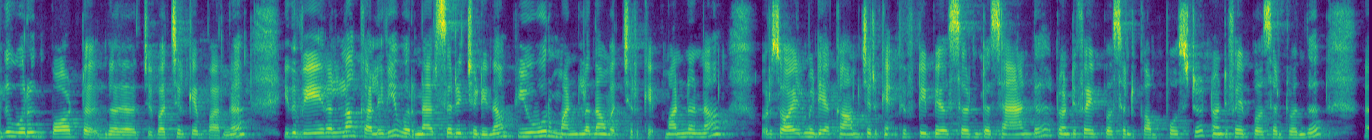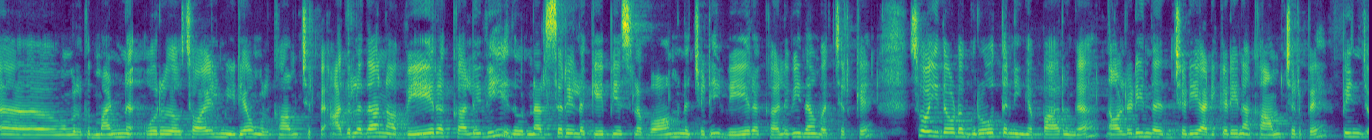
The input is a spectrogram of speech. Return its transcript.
இது ஒரு பாட்டு இந்த வச்சுருக்கேன் பாருங்கள் இது வேரெல்லாம் கழுவி ஒரு நர்சரி செடி தான் பியூர் மண்ணில் தான் வச்சுருக்கேன். மண்ணுன்னா ஒரு சாயில் மீடியா காமிச்சிருக்கேன். Fifty percent sand twenty five percent compost twenty five percent வந்து உங்களுக்கு மண் ஒரு சாயில் மீடியா உங்களுக்கு காமிச்சு வச்சுருப்பேன் அதில் தான் நான் வேறு கழுவி இது ஒரு நர்சரியில் கேபிஎஸ்சில் வாங்கின செடி வேறு கழுவி தான் வச்சுருக்கேன். ஸோ இதோட க்ரோத்தை நீங்கள் பாருங்கள் ஆல்ரெடி இந்த செடி அடிக்கடி நான் காமிச்சிருப்பேன். பிஞ்ச்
